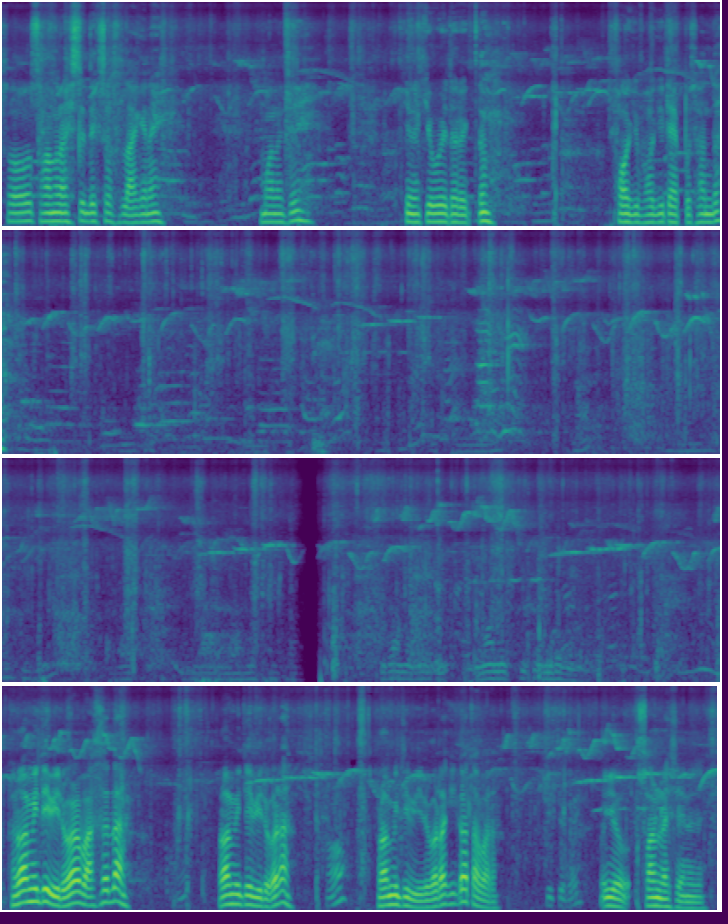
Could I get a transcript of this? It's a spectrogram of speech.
सो सनराइज चाहिँ देख्छ जस्तो लागेन है। मलाई चाहिँ किनकि वेदर एकदम फगी फगी टाइपको छ नि त। रमिते भिरबाट भएको छ त। रमिते भिरबाट हाँ रमिते भिरबाट कि कताबाट? उयो सनराइज हेर्नु चाहिँ।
